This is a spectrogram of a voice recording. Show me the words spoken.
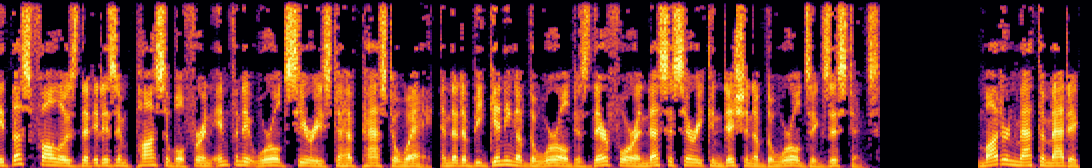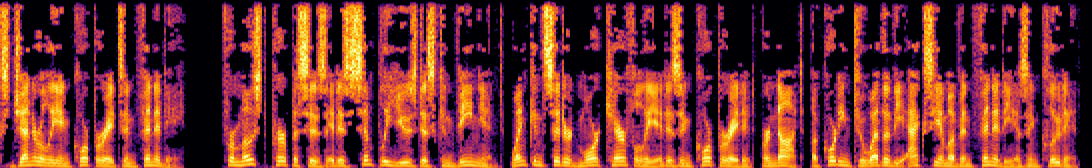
It thus follows that it is impossible for an infinite world series to have passed away, and that a beginning of the world is therefore a necessary condition of the world's existence. Modern mathematics generally incorporates infinity. For most purposes it is simply used as convenient, when considered more carefully it is incorporated, or not, according to whether the axiom of infinity is included.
